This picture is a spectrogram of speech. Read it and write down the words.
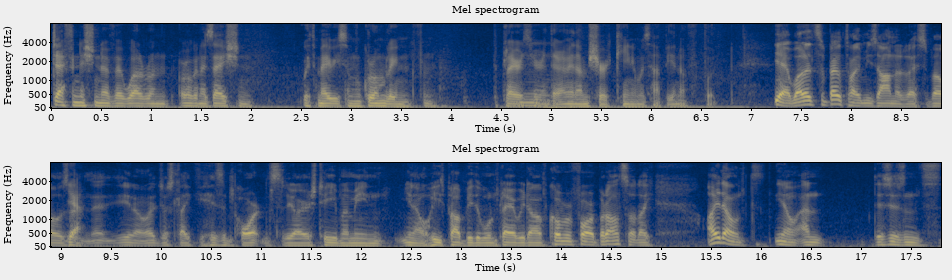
Definition of a well run organisation with maybe some grumbling from the players here and there. I mean, I'm sure Keenan was happy enough, but Yeah, well, it's about time he's on it, I suppose. Yeah. And, uh, you know, just like his importance to the Irish team. I mean, you know, he's probably the one player we don't have cover for, but also, like, I don't, you know, and this isn't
